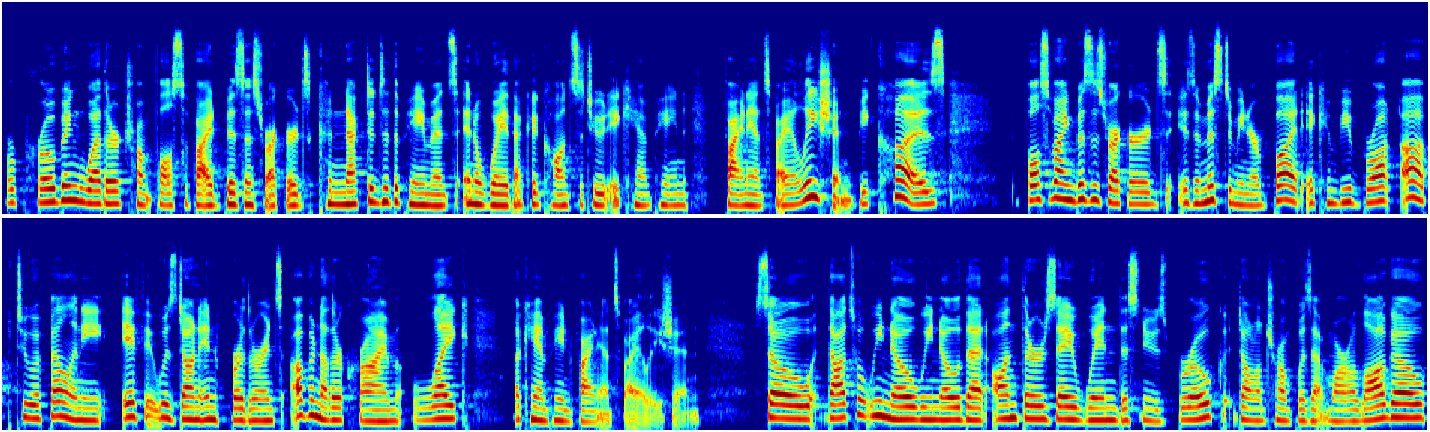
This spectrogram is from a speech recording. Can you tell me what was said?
were probing whether Trump falsified business records connected to the payments in a way that could constitute a campaign finance violation because falsifying business records is a misdemeanor, but it can be brought up to a felony if it was done in furtherance of another crime like a campaign finance violation. So that's what we know. We know that on Thursday, when this news broke, Donald Trump was at Mar a Lago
